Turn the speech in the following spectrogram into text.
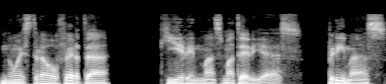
nuestra oferta? ¿Quieren más materias? ¿Primas?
